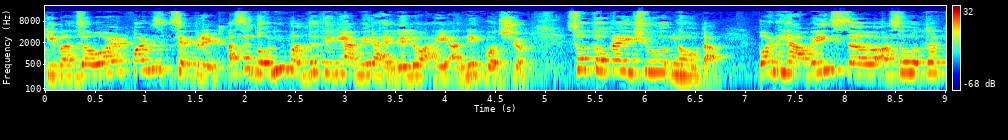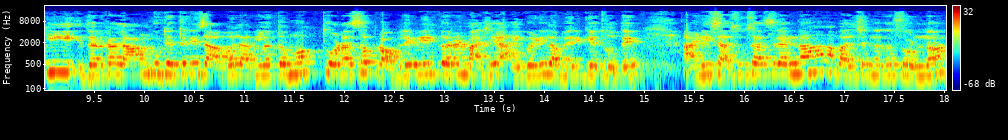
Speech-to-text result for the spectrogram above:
किंवा जवळ पण सेपरेट असं दोन्ही पद्धतीने आम्ही राहिलेलो आहे अनेक वर्ष. सो तो काही इश्यू नव्हता. पण ह्यावेळेस असं होतं की जर का लांब कुठेतरी जावं लागलं तर मग थोडासा प्रॉब्लेम येईल कारण माझे आई वडील अमेरिकेत होते. आणि सासू सासऱ्यांना बालचंदनगर सोडणं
